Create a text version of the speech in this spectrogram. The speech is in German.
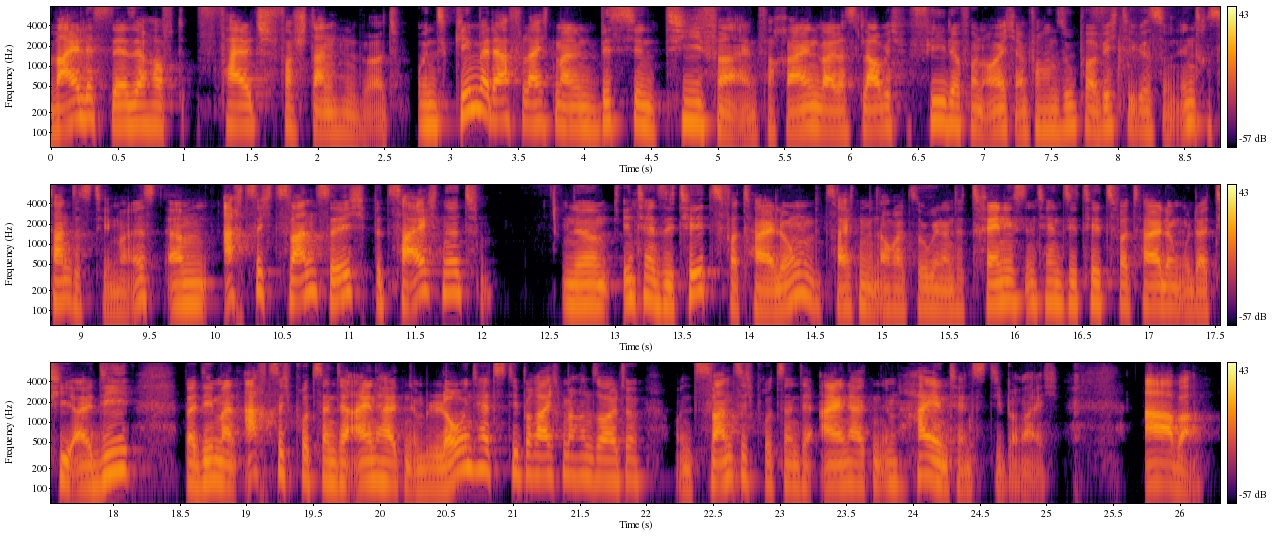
weil es sehr, sehr oft falsch verstanden wird. Und gehen wir da vielleicht mal ein bisschen tiefer einfach rein, weil das, glaube ich, für viele von euch einfach ein super wichtiges und interessantes Thema ist. Ähm, 80-20 bezeichnet eine Intensitätsverteilung, bezeichnet man auch als sogenannte Trainingsintensitätsverteilung oder TID, bei dem man 80% der Einheiten im Low-Intensity-Bereich machen sollte und 20% der Einheiten im High-Intensity-Bereich. Aber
